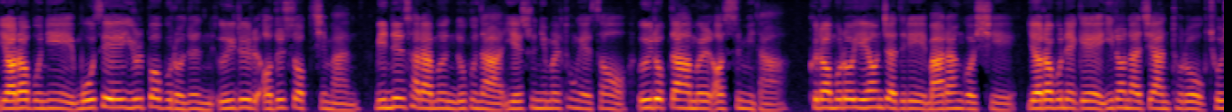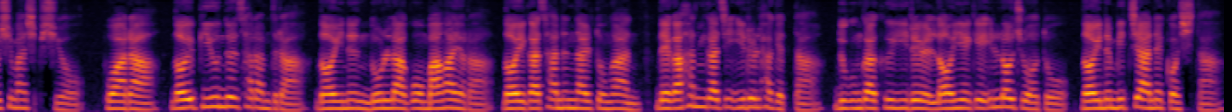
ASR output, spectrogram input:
여러분이 모세의 율법으로는 의를 얻을 수 없지만 믿는 사람은 누구나 예수님을 통해서 의롭다함을 얻습니다. 그러므로 예언자들이 말한 것이 여러분에게 일어나지 않도록 조심하십시오. 보아라, 너희 비웃는 사람들아, 너희는 놀라고 망하여라. 너희가 사는 날 동안 내가 한 가지 일을 하겠다. 누군가 그 일을 너희에게 일러주어도 너희는 믿지 않을 것이다.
